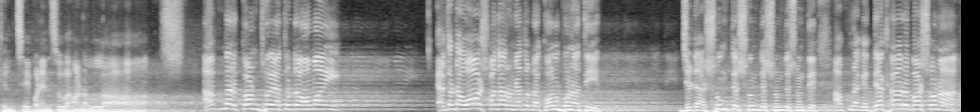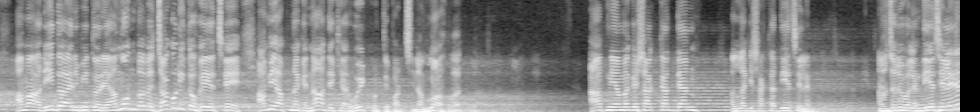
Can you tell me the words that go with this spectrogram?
খেলছে পড়েন সুবাহান আপনার কণ্ঠ এতটা অমায়িক, এতটা অসাধারণ, এতটা কল্পনাতীত যেটা শুনতে শুনতে শুনতে শুনতে আপনাকে দেখার বাসনা আমার হৃদয়ের ভিতরে এমনভাবে জাগরিত হয়েছে, আমি আপনাকে না দেখে আর ওয়েট করতে পারছি না। আল্লাহ আপনি আমাকে সাক্ষাৎ দেন। আল্লাহকে সাক্ষাৎ দিয়েছিলেন? আর জোরে বলেন, দিয়েছিলেন?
